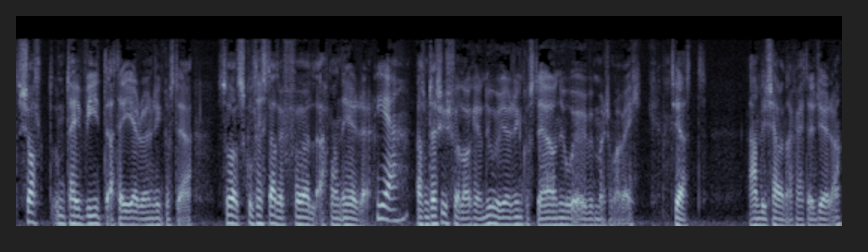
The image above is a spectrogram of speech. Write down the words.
självt om det är vid att det är en ringkostär så skulle det stadig føle at man er der. Ja. Yeah. Alltså det skulle føle, ok, okay, nu är jag ringkostad hos och nu är vi mer som er vekk, Till att han vill känna vad det gör.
